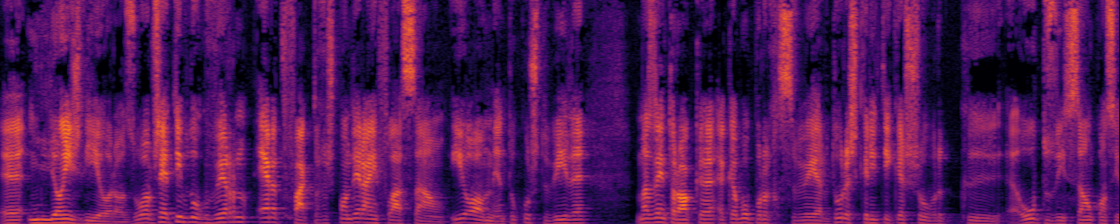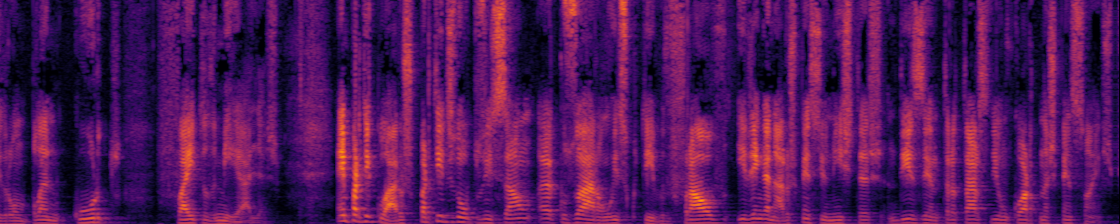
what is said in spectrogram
eh, milhões de euros. O objetivo do governo era, de facto, responder à inflação e ao aumento do custo de vida mas em troca acabou por receber duras críticas sobre que a oposição considerou um plano curto, feito de migalhas. Em particular, os partidos da oposição acusaram o executivo de fraude e de enganar os pensionistas, dizendo tratar-se de um corte nas pensões.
